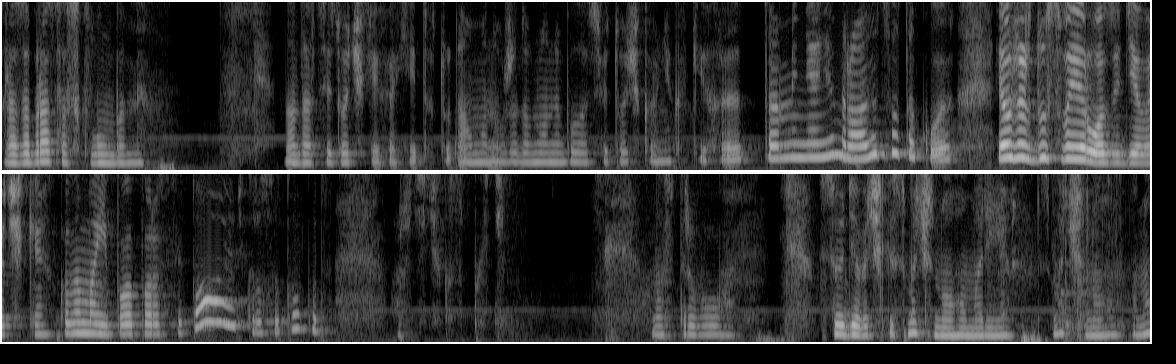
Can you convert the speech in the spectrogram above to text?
Разобраться с клумбами. Надо цветочки какие-то туда. У меня уже давно не было цветочков никаких. Это мне не нравится такое. Я уже жду свои розы, девочки. Когда мои по- порасцветают, красота будет. Артичек спить. У нас тривога. Все, девочки, смачного, Марія. Смачного. А ну,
